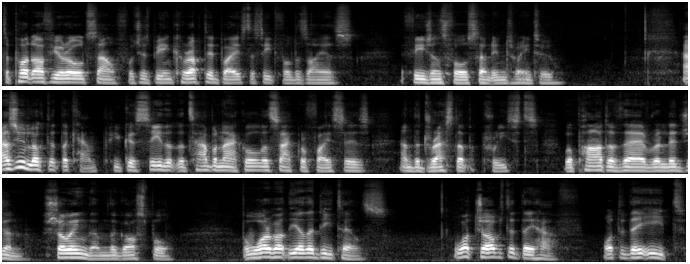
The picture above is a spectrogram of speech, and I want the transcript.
to put off your old self, which is being corrupted by its deceitful desires. Ephesians 4 17 22. As you looked at the camp, you could see that the tabernacle, the sacrifices, and the dressed up priests were part of their religion, showing them the gospel. But what about the other details? What jobs did they have? What did they eat?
